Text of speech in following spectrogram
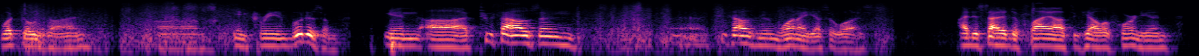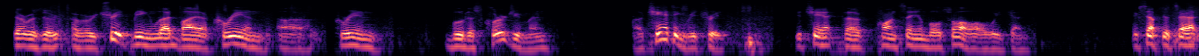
what goes on um, in Korean Buddhism. In uh, 2000, uh, 2001, I guess it was, I decided to fly out to California, and there was a, a retreat being led by a Korean uh, Korean Buddhist clergyman, a chanting retreat. You chant uh, Kwanseum Bosal all weekend, except at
